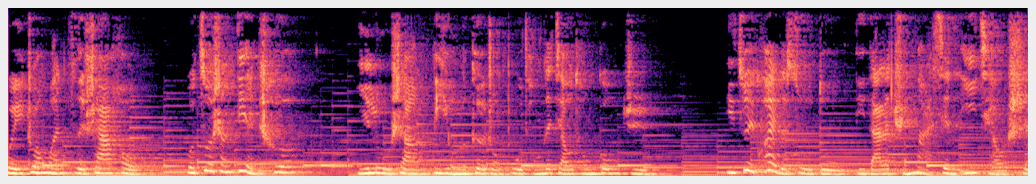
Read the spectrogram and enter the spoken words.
伪装完自杀后，我坐上电车，一路上利用了各种不同的交通工具，以最快的速度抵达了群马县的一桥市。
